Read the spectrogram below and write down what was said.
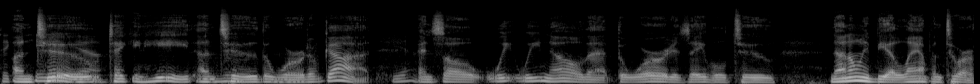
Take unto heed, yeah. Mm-hmm. taking heed unto the word of God. Yes. And so we we know that the word is able to not only be a lamp unto our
